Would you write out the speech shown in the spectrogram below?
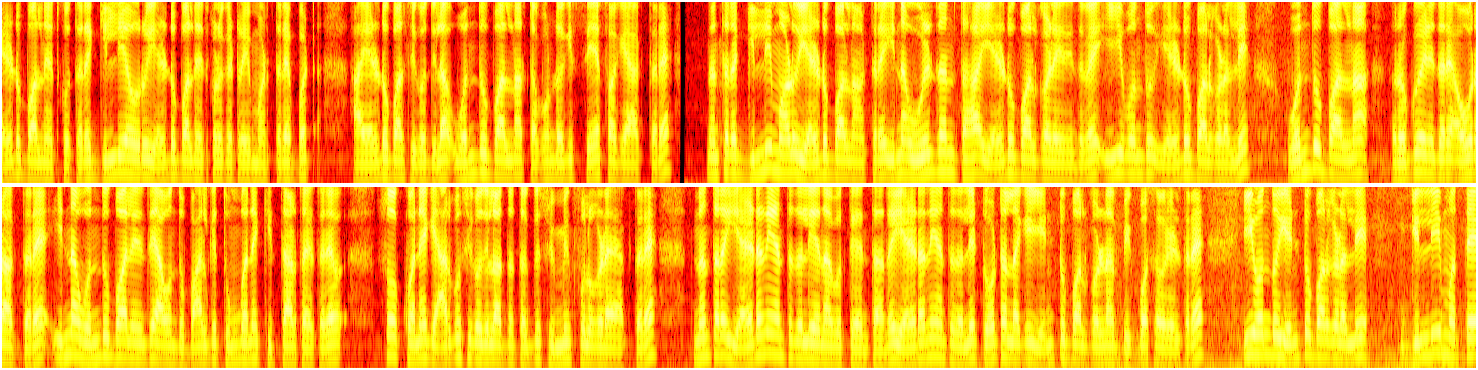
ಎರಡು ಬಾಲ್ನ ಎತ್ಕೋತಾರೆ ಗಿಲ್ಲಿ ಅವರು ಎರಡು ಬಾಲ್ನ ಎತ್ಕೊಳ್ಳೋಕ್ಕೆ ಟ್ರೈ ಮಾಡ್ತಾರೆ, ಬಟ್ ಆ ಎರಡು ಬಾಲ್ ಸಿಗೋದಿಲ್ಲ. ಒಂದು ಬಾಲ್ನ ತಗೊಂಡೋಗಿ ಸೇಫಾಗಿ ಹಾಕ್ತಾರೆ. ನಂತರ ಗಿಲ್ಲಿ ಮಾಡು ಎರಡು ಬಾಲ್ನ ಹಾಕ್ತಾರೆ ಇನ್ನು ಉಳಿದಂತಹ ಎರಡು ಬಾಲ್ಗಳೇನಿದ್ದಾವೆ ಈ ಒಂದು ಎರಡು ಬಾಲ್ಗಳಲ್ಲಿ ಒಂದು ಬಾಲ್ನ ರಘು ಏನಿದ್ದಾರೆ ಅವ್ರು ಹಾಕ್ತಾರೆ. ಇನ್ನು ಒಂದು ಬಾಲ್ ಏನಿದೆ, ಆ ಒಂದು ಬಾಲ್ಗೆ ತುಂಬಾ ಕಿತ್ತಾಡ್ತಾ ಇರ್ತಾರೆ. ಸೊ, ಕೊನೆಗೆ ಯಾರಿಗೂ ಸಿಗೋದಿಲ್ಲ ಅದನ್ನ ತೆಗೆದು ಸ್ವಿಮ್ಮಿಂಗ್ ಪೂಲ್ ಒಳಗಡೆ ಹಾಕ್ತಾರೆ. ನಂತರ ಎರಡನೇ ಹಂತದಲ್ಲಿ ಏನಾಗುತ್ತೆ ಅಂತ ಅಂದರೆ, ಎರಡನೇ ಹಂತದಲ್ಲಿ ಟೋಟಲ್ ಆಗಿ ಎಂಟು ಬಾಲ್ಗಳನ್ನ ಬಿಗ್ ಬಾಸ್ ಅವರು ಹೇಳ್ತಾರೆ. ಈ ಒಂದು ಎಂಟು ಬಾಲ್ಗಳಲ್ಲಿ ಗಿಲ್ಲಿ ಮತ್ತು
